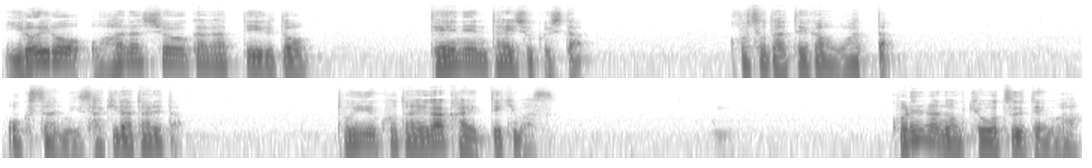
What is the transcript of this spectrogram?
いろいろお話を伺っていると、定年退職した。子育てが終わった。奥さんに先立たれた。という答えが返ってきます。これらの共通点は、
